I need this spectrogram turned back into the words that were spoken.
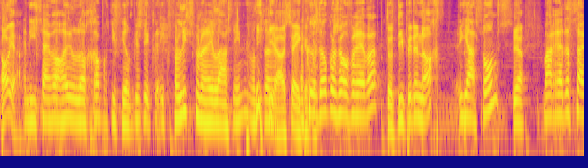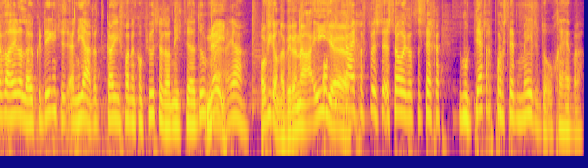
Oh ja. En die zijn wel heel eh, grappig, die filmpjes. Ik, ik verlies me er helaas in. Want, eh, Ja, zeker. Daar kunnen we het ook wel eens over hebben. Tot diep in de nacht. Ja, soms. Ja. Maar dat zijn wel hele leuke dingetjes. En ja, dat kan je van een computer dan niet doen. Nee. Maar, ja. Of je kan daar weer een AI... Of je krijgt v- zo dat ze zeggen... je moet 30% mededogen hebben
